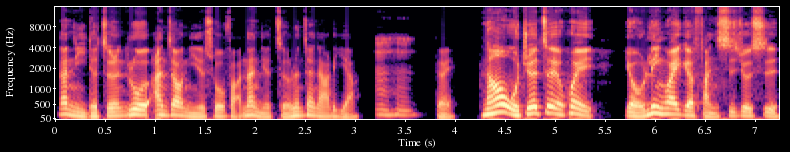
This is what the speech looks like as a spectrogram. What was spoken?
那你的责任，如果按照你的说法，那你的责任在哪里啊？嗯哼，对，然后我觉得这会有另外一个反思，就是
